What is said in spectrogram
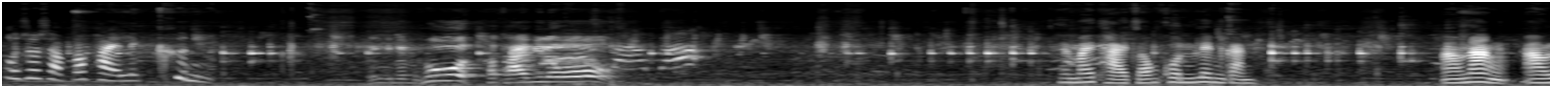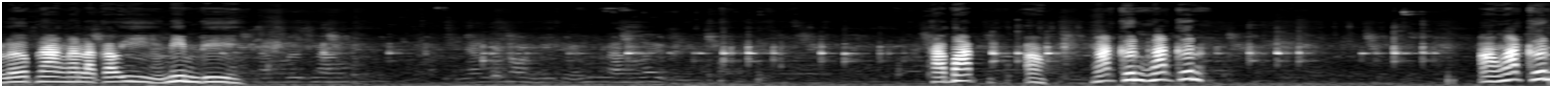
โอ้โทร ศัพท์ป้าไผ่เล็กขึ้นน่ะเองจะไปพูดเขาถ่ายวิดีโอเห็นไหมถ่ายสองคนเล่นกัน เอานั่ง เอาเลิฟนั่งนั่นละเก้าอี้นิ่มดี ถ้ามัดเอางัดขึ้น งัดขึ้น เอางัดขึ้น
